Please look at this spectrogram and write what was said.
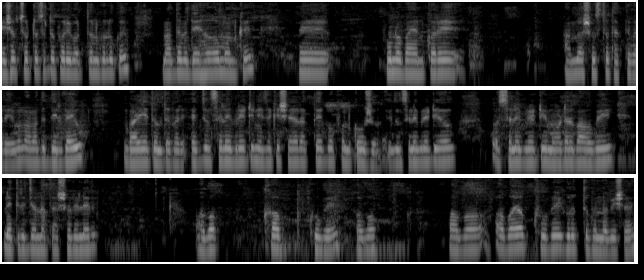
এইসব ছোট ছোট পরিবর্তনগুলোকে মাধ্যমে দেহ ও মনকে পুনর্বায়ন করে আমরা সুস্থ থাকতে পারি এবং আমাদের দীর্ঘায়ু বাড়িয়ে তুলতে পারে। একজন সেলিব্রিটি নিজেকে সেরা রাখতে গোপন কৌশল। একজন সেলিব্রিটি ও সেলিব্রিটি মডেল বা অভিনেত্রীর জন্য তার শরীরের অবক্ষব খুবই অব অব- অবয়ব খুবই গুরুত্বপূর্ণ বিষয়।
